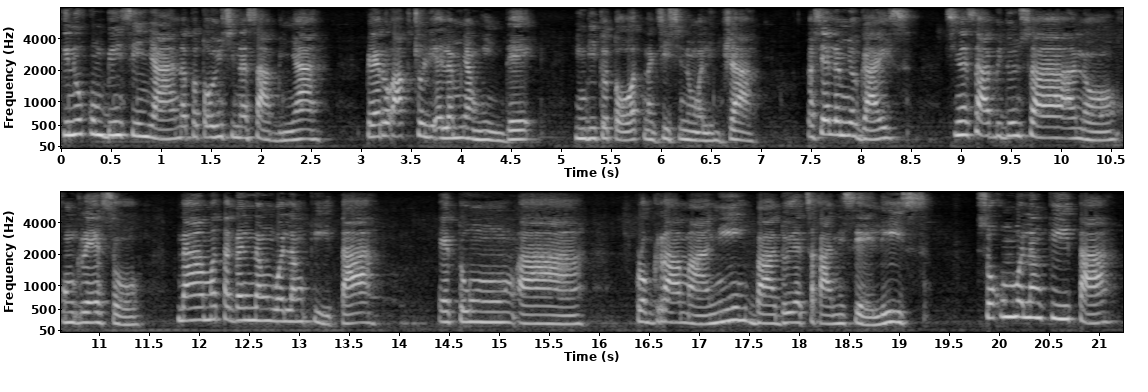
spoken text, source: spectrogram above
kinukumbinsi niya na totoo yung sinasabi niya. Pero actually, alam niyang hindi. Hindi totoo at nagsisinungaling siya. Kasi alam nyo guys, sinasabi dun sa ano, kongreso na matagal nang walang kita etong ah, programa ni Badoy at saka ni Celis. So kung walang kita,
